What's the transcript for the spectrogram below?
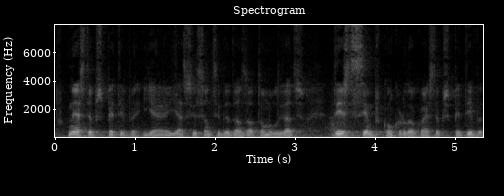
porque nesta perspectiva, e a, e a Associação de Cidadãos Automobilizados desde sempre concordou com esta perspectiva,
